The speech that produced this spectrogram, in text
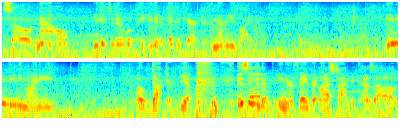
So now, you get to do, you get to pick a character, whomever you'd like. Eeny, meeny, miny... Oh, Doctor, yep. this ended up being her favorite last time because of...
